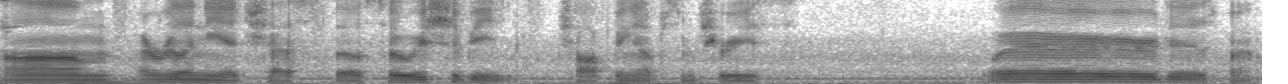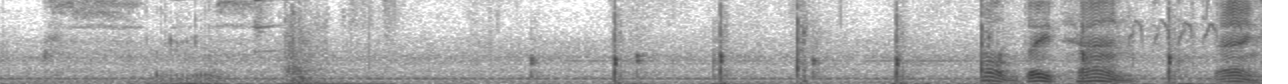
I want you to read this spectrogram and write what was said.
Um, I really need a chest though, so we should be chopping up some trees. Where is my ox? There it is. Oh, day 10. Dang.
